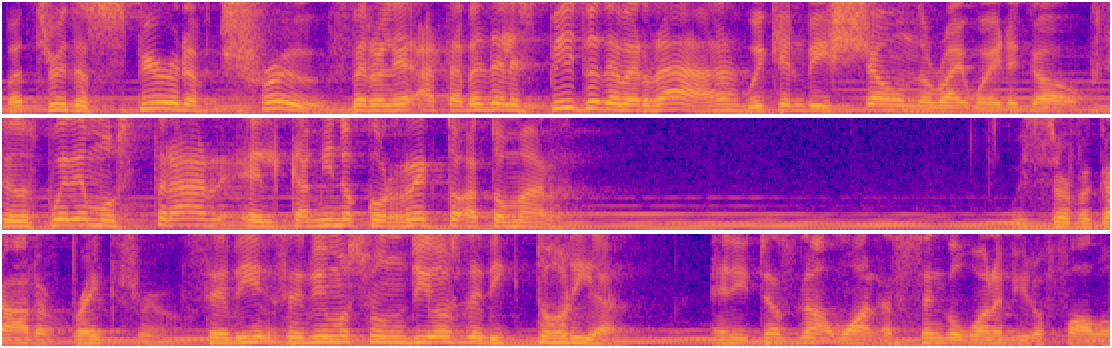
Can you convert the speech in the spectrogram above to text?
But through the Spirit of truth, Pero a través del Espíritu de verdad we can be shown the right way to go. se nos puede mostrar el camino correcto a tomar. We serve a God of breakthrough, Servi- Servimos un Dios de victoria and He does not want a single one of you to fall y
